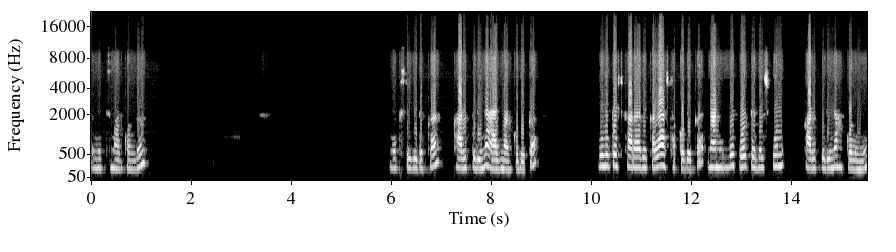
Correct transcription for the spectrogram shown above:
ಮಿಕ್ಸ್ ಮಾಡ್ಕೊಂಡು ನೆಕ್ಸ್ಟ್ ಈಗ ಇದಕ್ಕ ಖಾರದ ಪುಡಿನ ಆಡ್ ಮಾಡ್ಕೋಬೇಕ. ನಿಮಗೆ ಎಷ್ಟು ಖಾರ ಬೇಕಲ್ಲ ಅಷ್ಟು ಹಾಕೋಬೇಕ ನಾನು ಇಲ್ಲಿ ಫೋರ್ ಟೇಬಲ್ ಸ್ಪೂನ್ ಖಾರದ ಪುಡಿನ ಹಾಕೊಂಡಿನಿ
